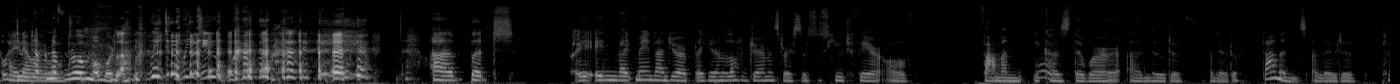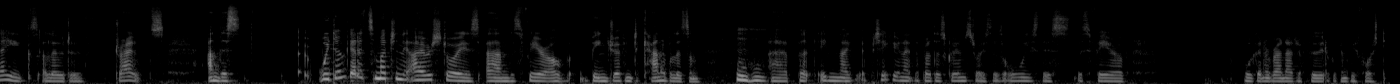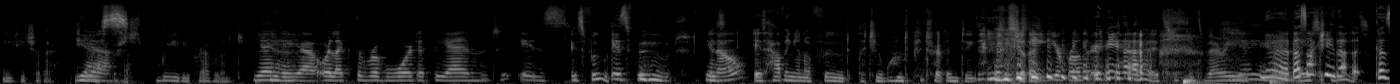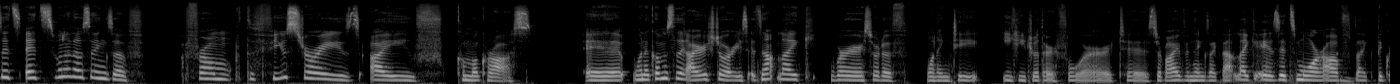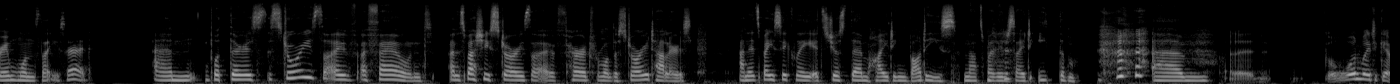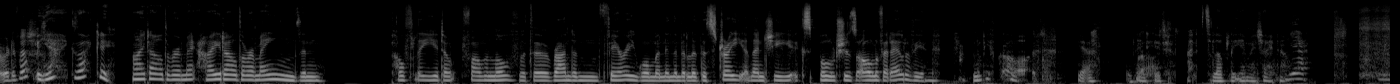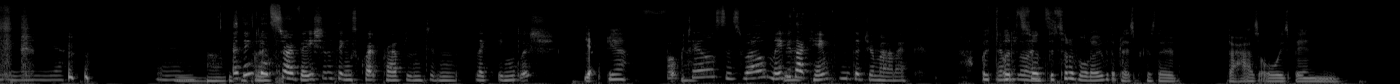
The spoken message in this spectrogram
we I don't know have I enough won't. room overlap. we do. We do. Uh, but in like mainland Europe, like in a lot of German stories, there's this huge fear of famine because there were a load of a load of famines, a load of plagues, a load of droughts, and this we don't get it so much in the Irish stories. Um, this fear of being driven to cannibalism, mm-hmm. uh, but in like particularly like the Brothers Grimm stories, there's always this this fear of we're going to run out of food. We're going to be forced to eat each other, Yeah. which Yes. is really prevalent. Yeah, yeah, Yeah. yeah. Or like the reward at the end is It's food. is food. You is, know, is having enough food that you won't be driven to eat each other. eat your brother. yeah, Yeah. it's just it's very Yeah, yeah, yeah, yeah. that's basic actually that because it's it's one of those things of from the few stories I've come across. Uh, when it comes to the Irish stories, it's not like we're sort of wanting to eat each other for to survive and things like that. Like, is it's more of like the grim ones that you said. Um, but there's stories that I've I found, and especially stories that I've heard from other storytellers, and it's basically it's just them hiding bodies, and that's why they decide to eat them. Um, uh, one way to get rid of it. yeah, exactly. Hide all the rema- hide all the remains, and hopefully you don't fall in love with a random fairy woman in the middle of the street, and then she expulses all of it out of you. It'll be fun. God. Yeah, indeed. And it's a lovely image, I know. Yeah. Yeah, yeah, yeah. yeah. Um, mm. Oh, I think that starvation thing's quite prevalent in like English Yeah, folk tales as well. Maybe Yeah. that came from the Germanic. It, but it's, sort, Influence. it's sort of all over the place because there there has always been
